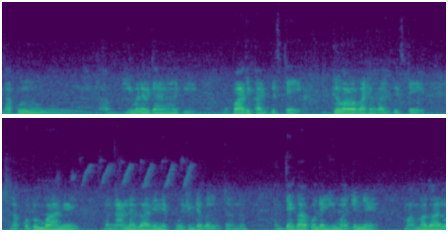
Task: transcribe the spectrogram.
నాకు ఆ జీవన విధానానికి ఉపాధి కల్పిస్తే ఉద్యోగ అవకాశం కల్పిస్తే నా కుటుంబాన్ని మా నాన్నగారిని నేను పోషించగలుగుతాను. అంతేకాకుండా ఈ మధ్యనే మా అమ్మగారు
